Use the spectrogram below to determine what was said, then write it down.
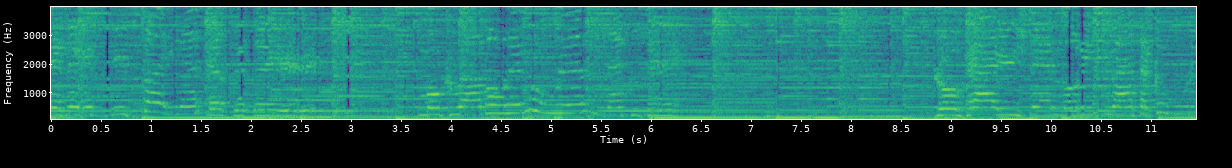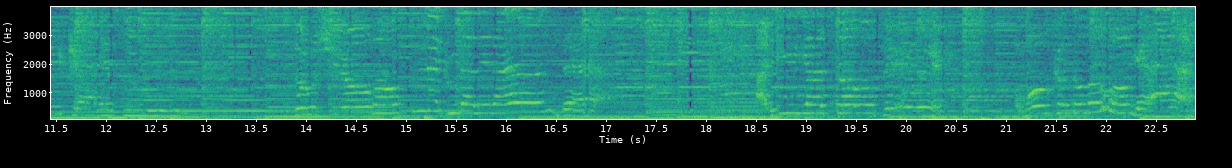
けていっぱい泣かせて僕はもう眠れなくて後悔してんのにまた繰り返す。どうしようもなくダメなんだ。ありがとうって思うことの方が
